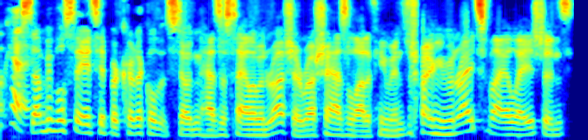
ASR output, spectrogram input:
Okay. Some people say it's hypocritical that Snowden has asylum in Russia. Russia has a lot of human human rights violations.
